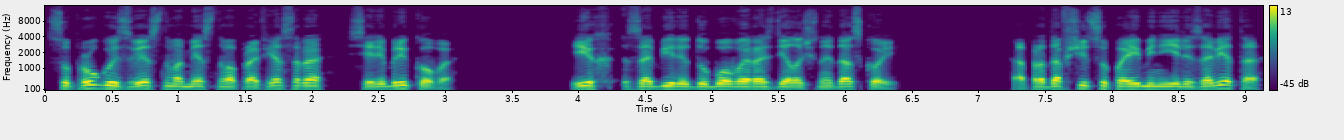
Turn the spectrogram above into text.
супругу известного местного профессора Серебрякова. Их забили дубовой разделочной доской, а продавщицу по имени Елизавета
